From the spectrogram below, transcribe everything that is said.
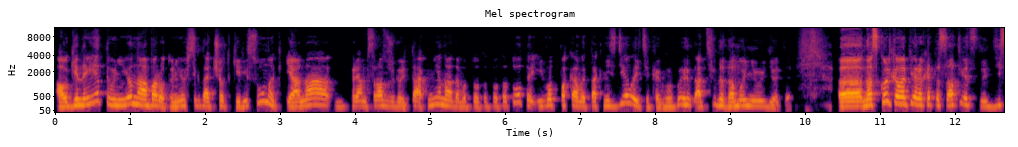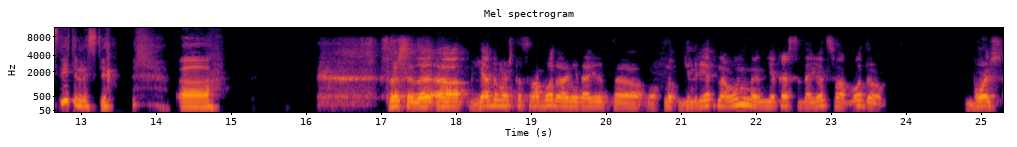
А у Генриетты у нее наоборот, у нее всегда четкий рисунок, и она прям сразу же говорит, так, мне надо вот то-то, то-то, то-то, и вот пока вы так не сделаете, как бы вы отсюда домой не уйдете. Э, насколько, во-первых, это соответствует действительности? Э, Слушай, да, я думаю, что свободу они дают, э, ну, Генриет Наумна, мне кажется, дает свободу больше,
